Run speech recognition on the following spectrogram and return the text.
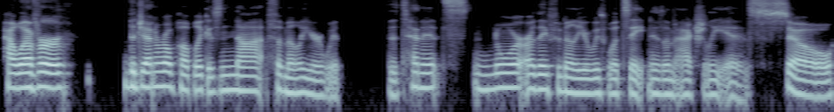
However, the general public is not familiar with the tenets, nor are they familiar with what Satanism actually is. So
